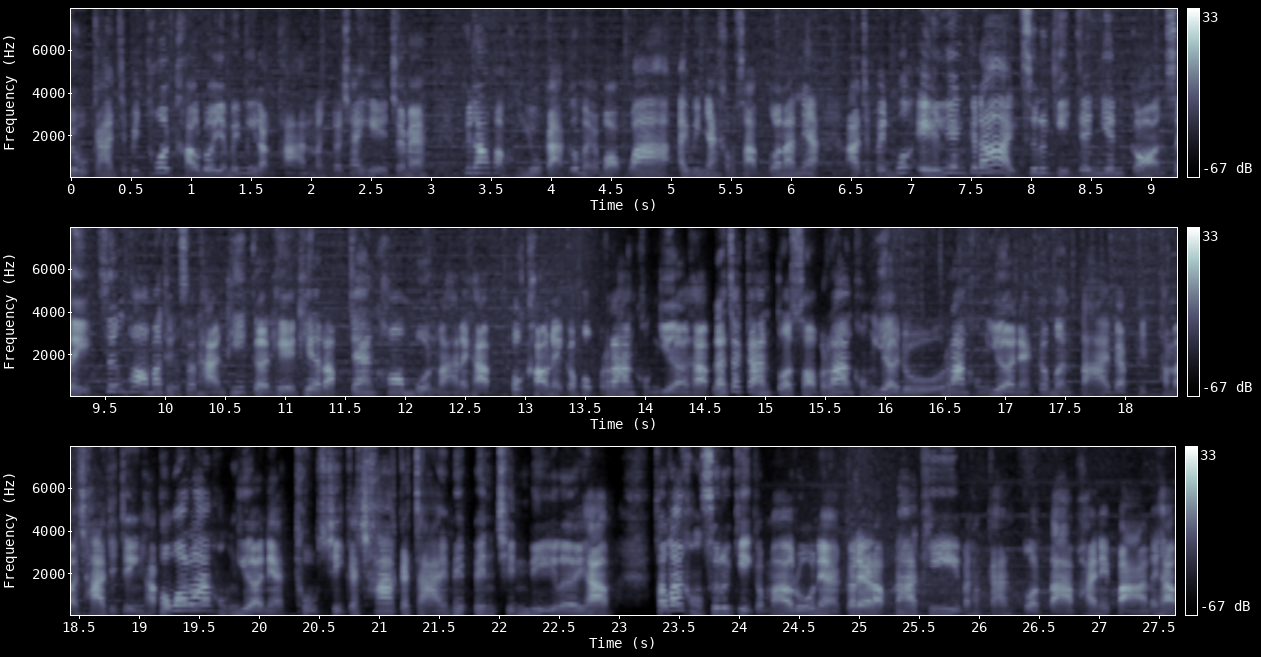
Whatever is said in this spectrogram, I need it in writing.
จู่ๆการจะไปโทษเขาโดยยังไม่มีหลักฐานมันก็ใช่เหตุใช่ไหมคือทางฝั่งของยูกะก็เหมือนบอกว่าไอ้วิญญาณคำสาปตัวนั้นเนี่ยอาจจะเป็นพวกเอเลี่ยนก็ได้ซูรุกิเจนเย็นก่อนสิซึ่งพอมาถึงสถานที่เกิดเหตุที่รับแจ้งข้อมูลมานะครับพวกเขาเนี่ยก็พบร่างของเหยื่อครับและจากการตรวจสอบร่างของเหยื่อดูร่างของเหยื่อเนี่ยก็เหมือนตายแบบผิดธรรมชาติจริงๆครับเพราะว่าร่างของเหยื่อเนี่ยถูกฉีกกระชากกระจายไม่เป็นชิ้นดีเลยครับทางด้านของซูรุกิกับมารุเนี่ยก็ได้รับหน้าที่มาทำการตรวจตาภายในป่านะครับ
